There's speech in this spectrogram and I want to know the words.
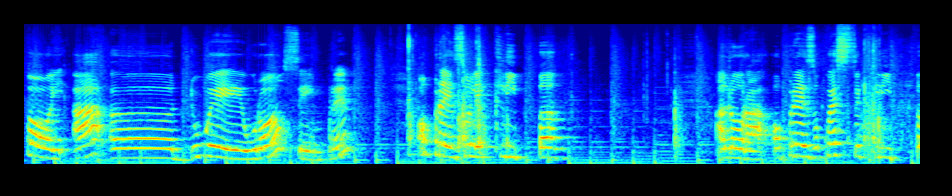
Poi a uh, 2 euro sempre ho preso le clip. Allora ho preso queste clip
